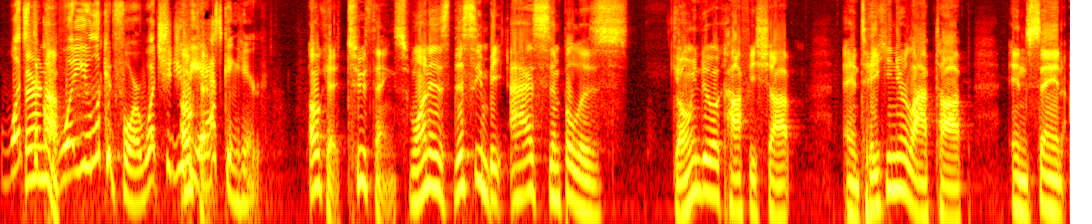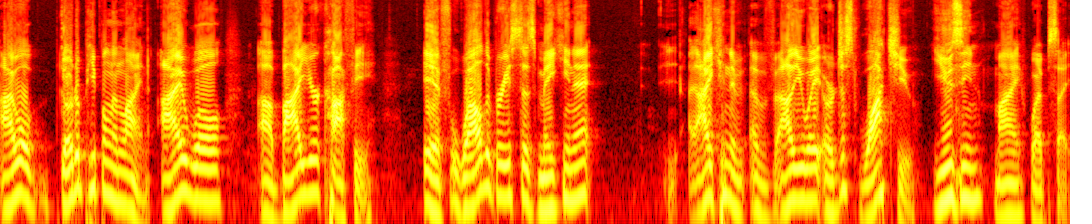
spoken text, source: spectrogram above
what's Fair the enough. what are you looking for? What should you be asking here? Okay, two things. One is this can be as simple as going to a coffee shop and taking your laptop and saying, I will go to people in line. I will uh, buy your coffee if while the barista is making it, I can evaluate or just watch you using my website.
